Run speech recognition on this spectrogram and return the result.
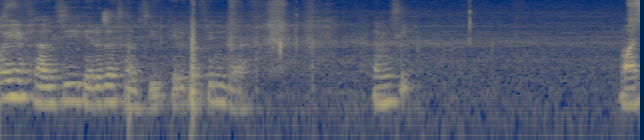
Where your flugsy? Get a good flugsy. Get a good finger. Let me see. One.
